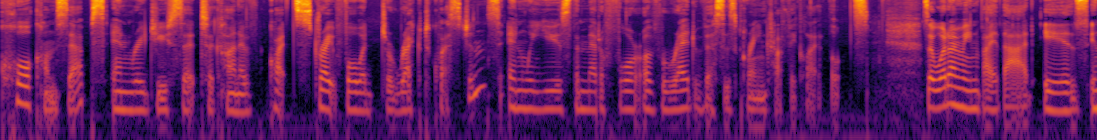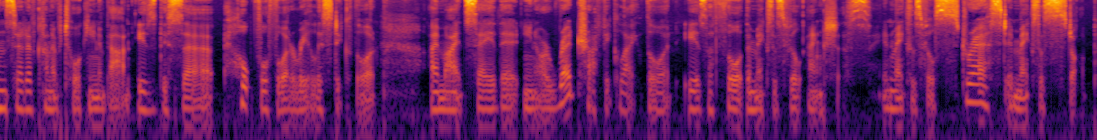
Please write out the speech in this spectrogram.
core concepts and reduce it to kind of quite straightforward, direct questions. And we use the metaphor of red versus green traffic light thoughts. So, what I mean by that is instead of kind of talking about is this a helpful thought, a realistic thought, I might say that, you know, a red traffic light thought is a thought that makes us feel anxious. It makes us feel stressed. It makes us stop.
